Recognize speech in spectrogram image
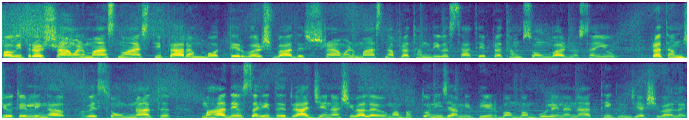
પવિત્ર શ્રાવણ માસનો આજથી પ્રારંભ બોતેર વર્ષ બાદ શ્રાવણ માસના પ્રથમ દિવસ સાથે પ્રથમ સોમવારનો સંયોગ. પ્રથમ જ્યોતિર્લિંગ હવે સોમનાથ મહાદેવ સહિત રાજ્યના શિવાલયોમાં ભક્તોની જામી ભીડ બમ બમ ભોલેના નાદથી ગુંજ્યા શિવાલય.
